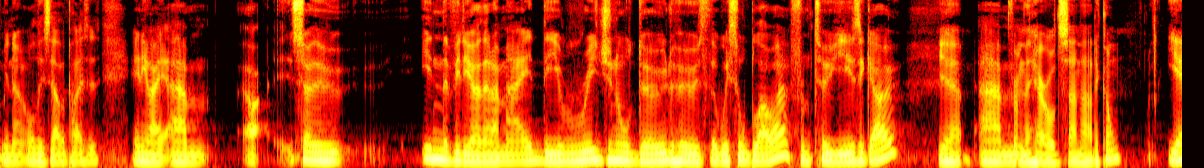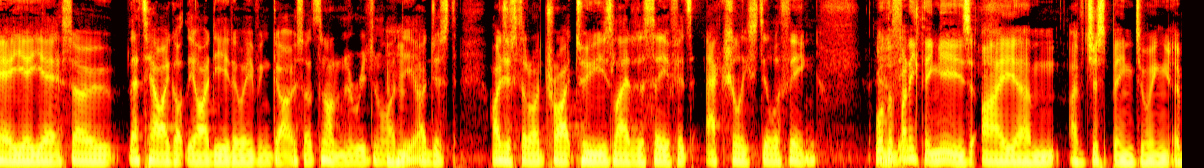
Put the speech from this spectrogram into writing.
you know all these other places?" Anyway, um, uh, so in the video that I made, the original dude who's the whistleblower from two years ago, Yeah, um, from the Herald Sun article. yeah, yeah, yeah. So that's how I got the idea to even go. So it's not an original Mhm. idea. I just, I just thought I'd try it two years later to see if it's actually still a thing. Well, the funny thing is, I um, I've just been doing a,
